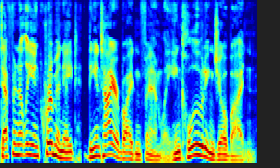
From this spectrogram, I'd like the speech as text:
definitely incriminate the entire Biden family, including Joe Biden.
